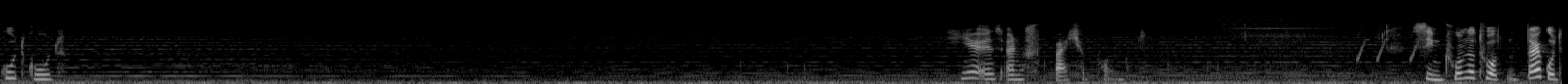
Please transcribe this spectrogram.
Gut, gut. Hier ist ein Speicherpunkt. Turm der Toten. Na gut,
